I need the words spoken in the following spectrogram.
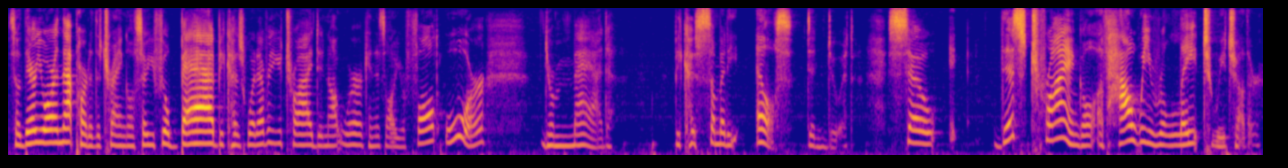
So there you are in that part of the triangle. So you feel bad because whatever you tried did not work and it's all your fault or you're mad because somebody else didn't do it. So, this triangle of how we relate to each other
